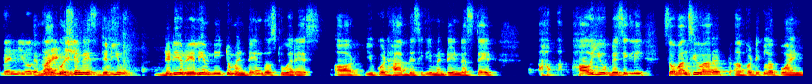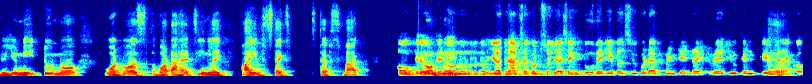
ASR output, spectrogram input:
When your Yeah, My question is, did you did you really need to maintain those two arrays, or you could have basically maintained a state? How you basically so once you are at a particular point, do you need to know what was what I had seen like five steps steps back? Okay, Don't, okay, no, no, no, no. Yeah, that's a good. So you're saying two variables you could have maintained, right? Where you can keep Yeah. track of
